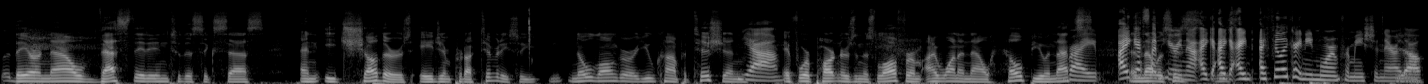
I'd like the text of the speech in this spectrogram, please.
they are now vested into the success and each other's agent productivity. So you, no longer are you competition. Yeah. If we're partners in this law firm, I want to now help you, and that's right. I guess I'm hearing his- that. I, his- I, I, feel like I need more information there Yeah. though,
